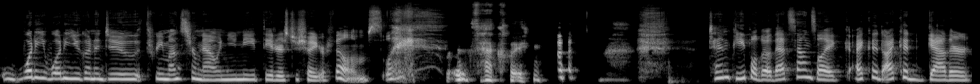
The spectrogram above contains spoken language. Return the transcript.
what are you what are you going to do 3 months from now when you need theaters to show your films? Like Exactly. 10 people though, that sounds like I could I could gather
